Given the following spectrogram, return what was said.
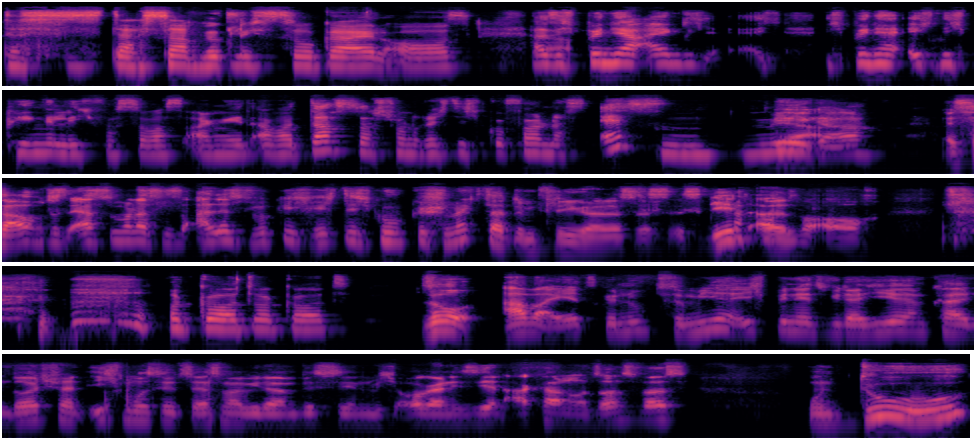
Das, das sah wirklich so geil aus. Also ja. ich bin ja eigentlich, ich, ich, bin ja echt nicht pingelig, was sowas angeht, aber das sah schon richtig gut. Vor allem das Essen, mega. Ja. Es war auch das erste Mal, dass das alles wirklich richtig gut geschmeckt hat im Flieger. Das ist, es geht also auch. oh Gott, oh Gott. So, aber jetzt genug zu mir. Ich bin jetzt wieder hier im kalten Deutschland. Ich muss jetzt erstmal wieder ein bisschen mich organisieren, ackern und sonst was. Und du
